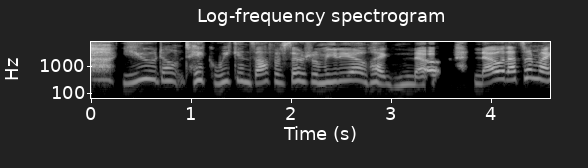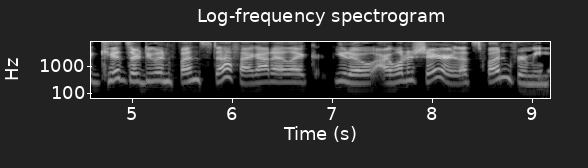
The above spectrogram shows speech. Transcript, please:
oh, you don't take weekends off of social media? Like no. No, that's when my kids are doing fun stuff. I got to like, you know, I want to share. That's fun for me.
